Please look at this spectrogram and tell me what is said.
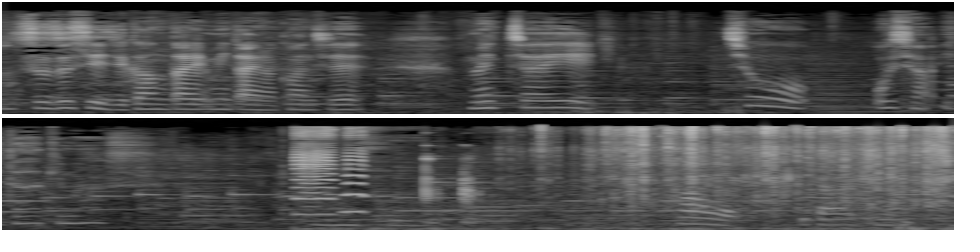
涼しい時間帯みたいな感じでめっちゃいい。超おしゃいただきます。パンをいただきます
